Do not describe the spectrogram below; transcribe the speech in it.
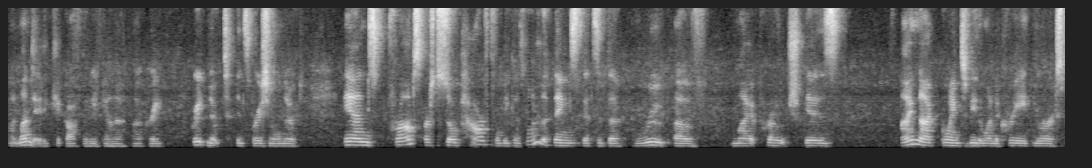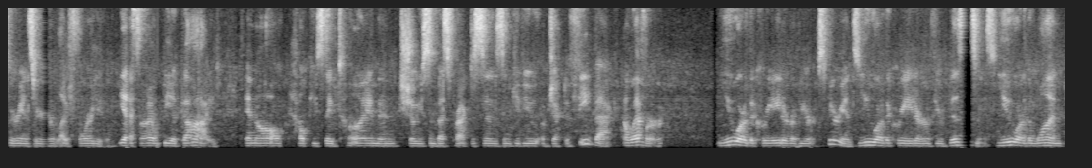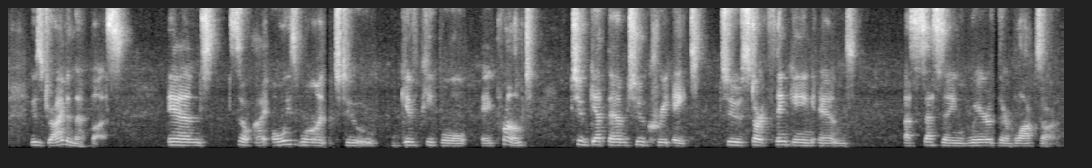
on Monday to kick off the week on a, a great, great note, inspirational note. And prompts are so powerful because one of the things that's at the root of my approach is I'm not going to be the one to create your experience or your life for you. Yes, I'll be a guide and I'll help you save time and show you some best practices and give you objective feedback. However, you are the creator of your experience. You are the creator of your business. You are the one who's driving that bus. And so I always want to give people a prompt to get them to create, to start thinking and assessing where their blocks are,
